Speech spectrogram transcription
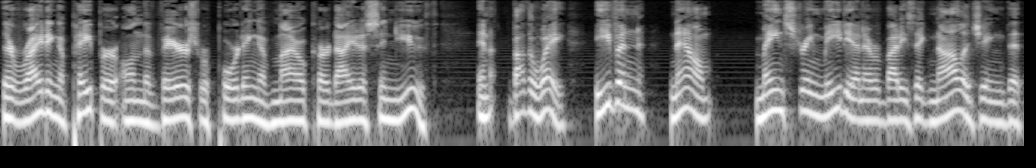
they're writing a paper on the VAERS reporting of myocarditis in youth. And by the way, even now, mainstream media and everybody's acknowledging that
